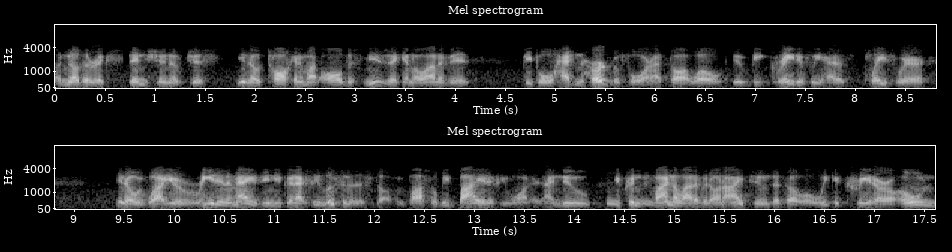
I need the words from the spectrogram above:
another extension of just, you know, talking about all this music and a lot of it people hadn't heard before. And I thought, well, it would be great if we had a place where, you know, while you're reading the magazine, you could actually listen to this stuff and possibly buy it if you wanted. I knew you couldn't Mhm. find a lot of it on iTunes. I thought, well, we could create our own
